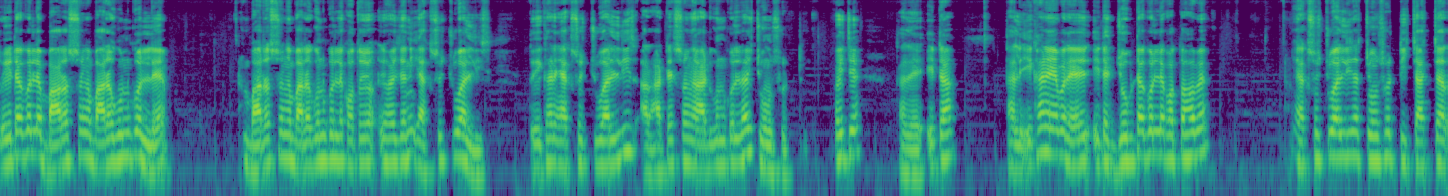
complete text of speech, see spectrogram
তো এটা করলে বারোর সঙ্গে বারো গুণ করলে, বারোর সঙ্গে বারো গুণ করলে কত হয় জানি? একশো চুয়াল্লিশ। তো এখানে একশো চুয়াল্লিশ আর আটের সঙ্গে আট গুণ করলে হয় চৌষট্টি। হয়েছে? তাহলে এটা, তাহলে এখানে এবারে এটা যোগটা করলে কত হবে? একশো চুয়াল্লিশ আর চৌষট্টি, চার চার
